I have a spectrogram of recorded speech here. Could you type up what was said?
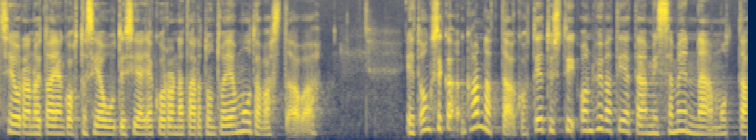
seuraa noita ajankohtaisia uutisia ja koronatartuntoja ja muuta vastaavaa. Et onko se, kannattaako? Tietysti on hyvä tietää, missä mennään, mutta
